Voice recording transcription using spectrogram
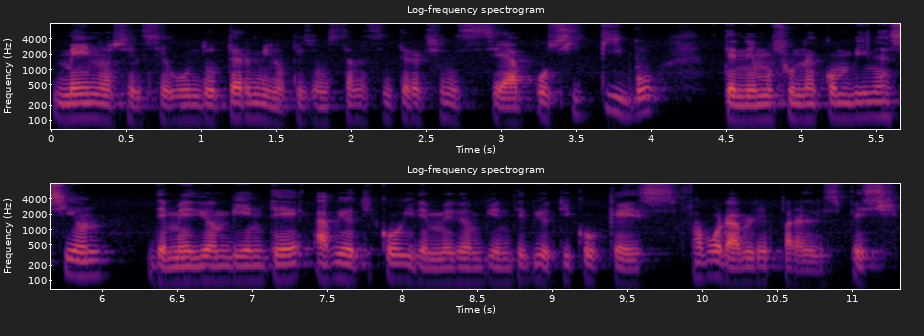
menos el segundo término, que es donde están las interacciones, sea positivo, tenemos una combinación de medio ambiente abiótico y de medio ambiente biótico que es favorable para la especie.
